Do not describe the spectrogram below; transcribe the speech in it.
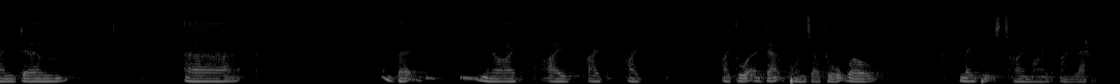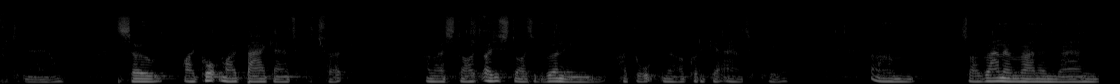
and, um, uh, but, you know, I, I, I, I, I thought at that point, I thought, well, maybe it's time I, I left now. So I got my bag out of the truck and I, start, I just started running. I thought, you know, I've got to get out of here. Um, so I ran and ran and ran.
